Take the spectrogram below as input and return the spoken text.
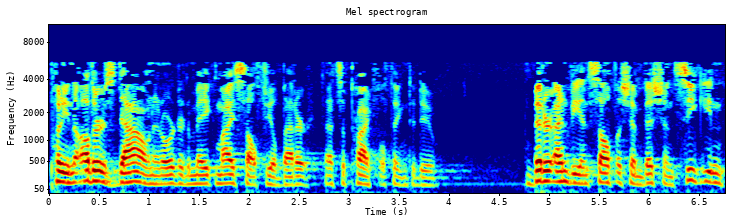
Putting others down in order to make myself feel better. That's a prideful thing to do. Bitter envy and selfish ambition, seeking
